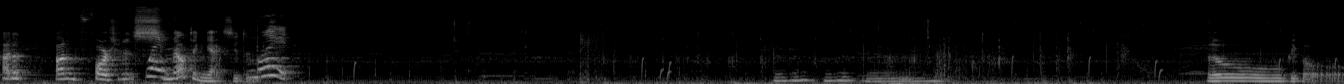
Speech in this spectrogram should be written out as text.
had an unfortunate Wait. smelting accident. Wait. Mm-hmm, mm-hmm, mm-hmm. Hello, people.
